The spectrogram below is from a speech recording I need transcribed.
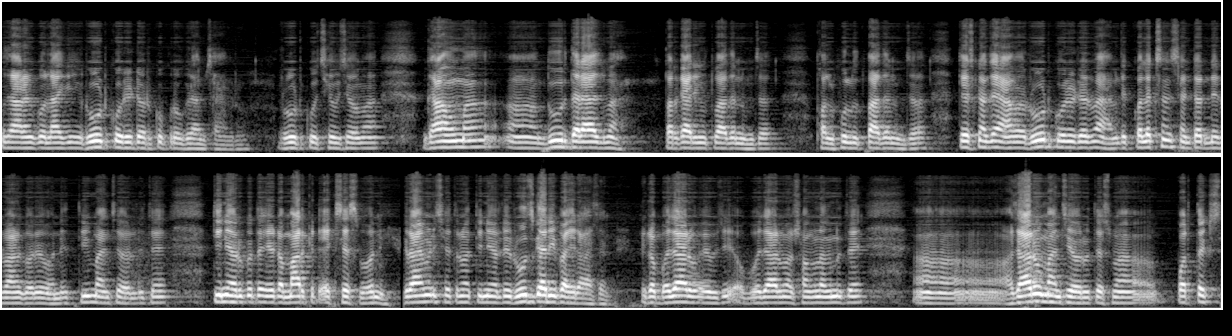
उदाहरणको लागि रोड कोरिडोरको प्रोग्राम छ हाम्रो। रोडको छेउछेउमा गाउँमा दूरदराजमा तरकारी उत्पादन हुन्छ फलफुल उत्पादन हुन्छ। त्यसमा चाहिँ हाम्रो रोड कोरिडोरमा हामीले कलेक्सन सेन्टर निर्माण गऱ्यौँ भने ती मान्छेहरूले चाहिँ तिनीहरूको त एउटा मार्केट एक्सेस भयो नि। ग्रामीण क्षेत्रमा तिनीहरूले रोजगारी पाइरहेछन्। एउटा बजार भएपछि बजारमा संलग्न चाहिँ हजारौँ मान्छेहरू त्यसमा प्रत्यक्ष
